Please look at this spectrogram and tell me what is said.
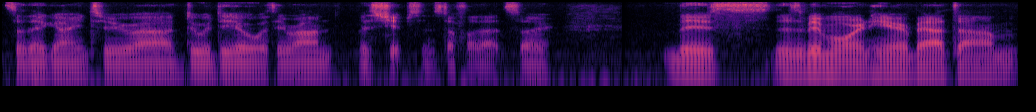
so they're going to uh, do a deal with Iran with ships and stuff like that. So there's there's a bit more in here about um,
